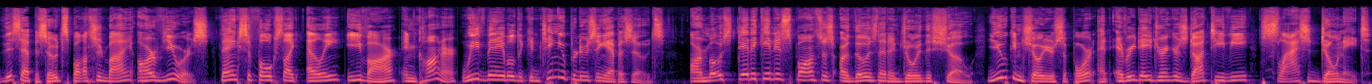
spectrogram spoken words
This episode sponsored by our viewers. Thanks to folks like Ellie, Evar, and Connor, we've been able to continue producing episodes. Our most dedicated sponsors are those that enjoy the show. You can show your support at everydaydrinkers.tv slash donate.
